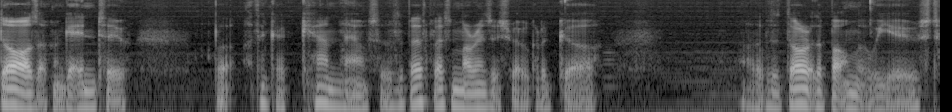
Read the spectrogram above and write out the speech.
doors I can get into, but I think I can now. So there's the birthplace of Moriens, which we've got to go. Oh, there was a door at the bottom that we used.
